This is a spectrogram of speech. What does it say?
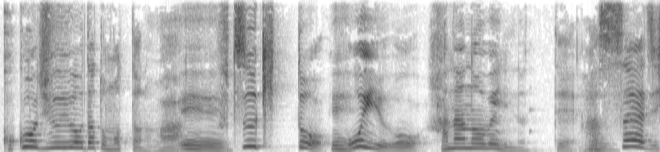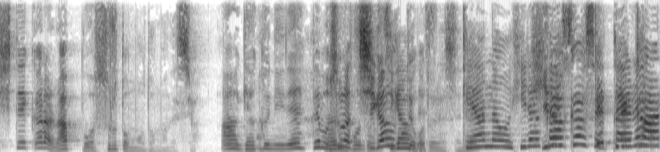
ここ重要だと思ったのは、ええ。普通きっとええ。オイルを鼻の上に塗ってマッサージしてからラップをすると思うと思うんですよ。あ逆にね。でもそれは違うっていう違うんです。ことですね毛穴を開か開かせせてからてから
